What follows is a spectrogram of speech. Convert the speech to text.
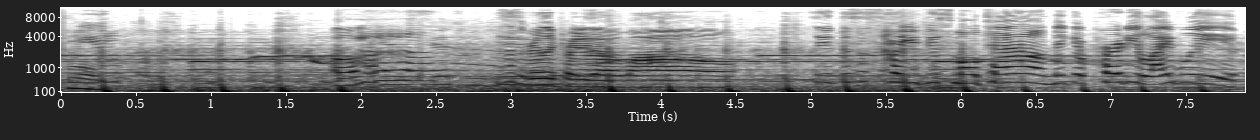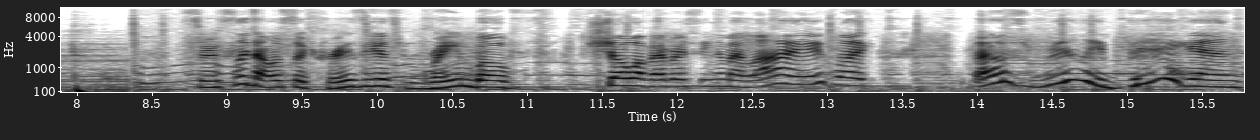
distancing. God, No this is Oh, this is really pretty though. Wow. See, this is how you do small town. Make it pretty, lively. Seriously, that was the craziest rainbow show I've ever seen in my life. Like, that was really big and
